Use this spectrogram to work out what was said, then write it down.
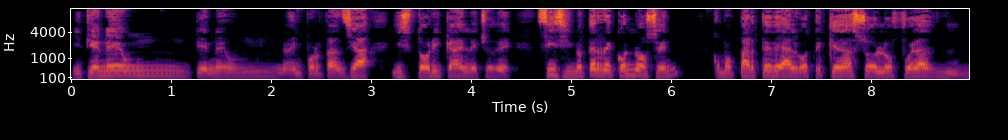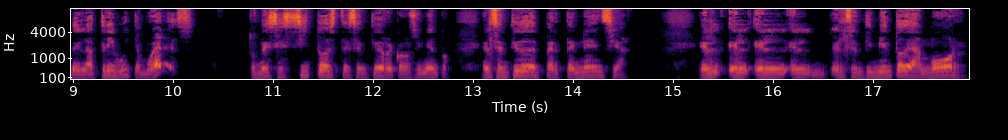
y tiene, un, tiene una importancia histórica el hecho de, sí, si no te reconocen, como parte de algo, te quedas solo fuera de la tribu y te mueres. Entonces necesito este sentido de reconocimiento, el sentido de pertenencia, el, el, el, el, sentimiento de amor,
